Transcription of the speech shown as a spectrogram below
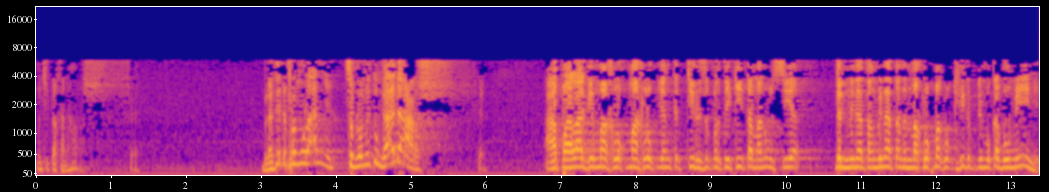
menciptakan ars. Berarti ada permulaannya. Sebelum itu nggak ada ars. Apalagi makhluk-makhluk yang kecil seperti kita manusia dan binatang-binatang dan makhluk-makhluk hidup di muka bumi ini.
